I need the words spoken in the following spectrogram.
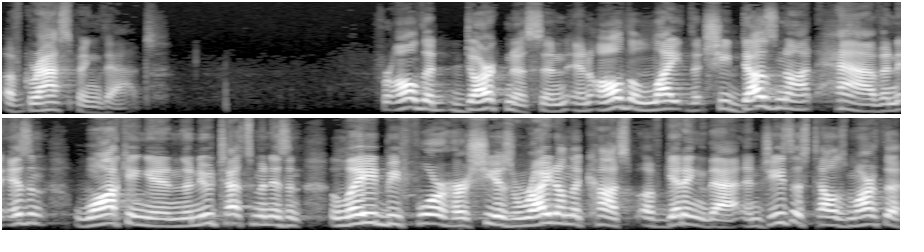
of grasping that for all the darkness and, and all the light that she does not have and isn't walking in. The New Testament isn't laid before her. She is right on the cusp of getting that. And Jesus tells Martha,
